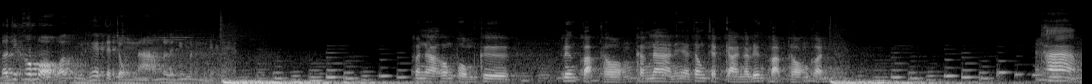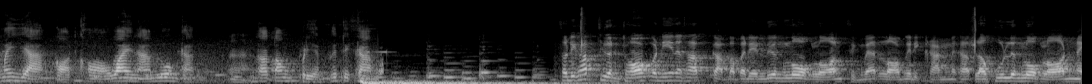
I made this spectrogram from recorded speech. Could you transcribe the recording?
แล้วที่เขาบอกว่ากรุงเทพจะจมน้ำอะไรนี่มันยังไงปัญหาของผมคือเรื่องปากท้องข้างหน้านี่ต้องจัดการกับเรื่องปากท้องก่อน ถ้าไม่อยากกอดคอว่ายน้ำร่วมกัน อ่าก็ต้องเปลี่ยนพฤติกรรม สวัสดีครับเถื่อนทอล์กวันนี้นะครับกลับมาประเด็นเรื่องโลกร้อนสิ่งแวดล้อมกันอีกครั้งนะครับ เราพูดเรื่องโลกร้อนใน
